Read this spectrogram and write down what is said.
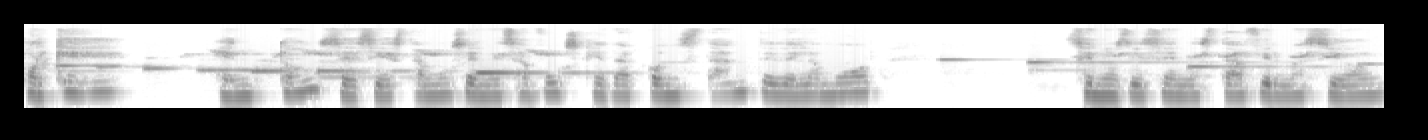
Porque entonces si estamos en esa búsqueda constante del amor, se nos dice en esta afirmación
